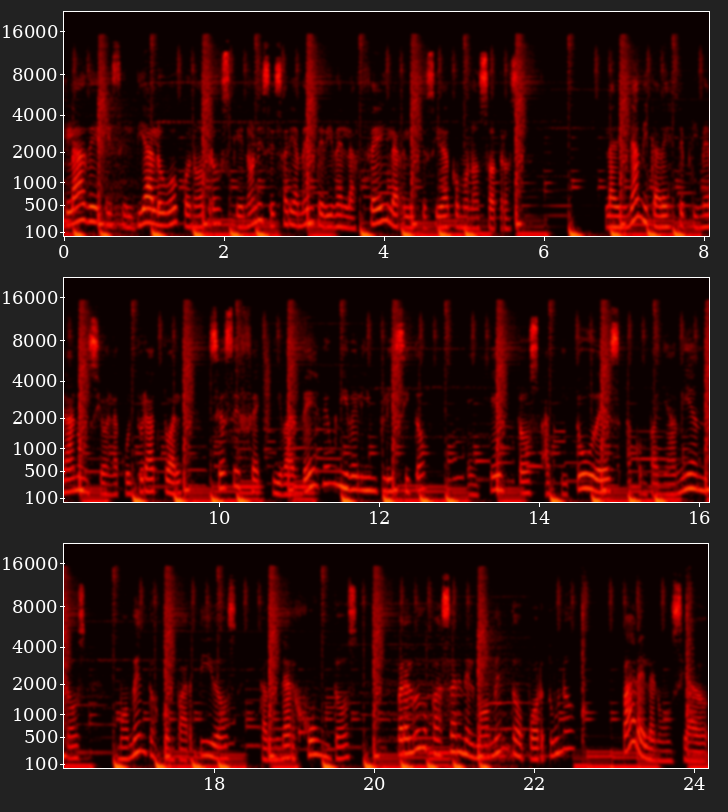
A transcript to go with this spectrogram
clave es el diálogo con otros que no necesariamente viven la fe y la religiosidad como nosotros. La dinámica de este primer anuncio en la cultura actual se hace efectiva desde un nivel implícito en gestos, actitudes, acompañamientos, momentos compartidos, caminar juntos, para luego pasar en el momento oportuno para el anunciado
